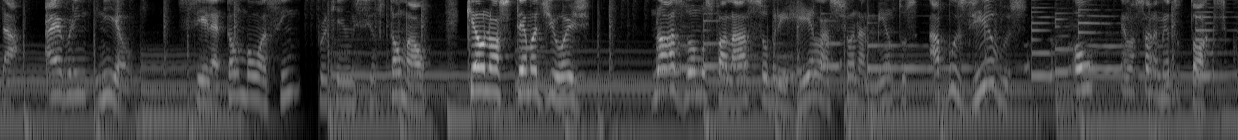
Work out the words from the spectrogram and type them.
da Irving Neal. Se ele é tão bom assim, porque eu me sinto tão mal. Que é o nosso tema de hoje. Nós vamos falar sobre relacionamentos abusivos ou relacionamento tóxico.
